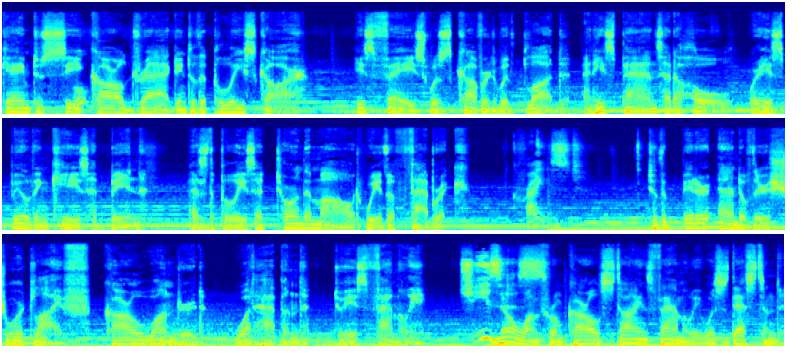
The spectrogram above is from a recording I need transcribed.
came to see Oh. Carl dragged into the police car. His face was covered with blood, and his pants had a hole where his building keys had been, as the police had torn them out with a fabric. Christ. To the bitter end of their short life, Carl wondered what happened to his family. Jesus. No one from Carl Stein's family was destined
